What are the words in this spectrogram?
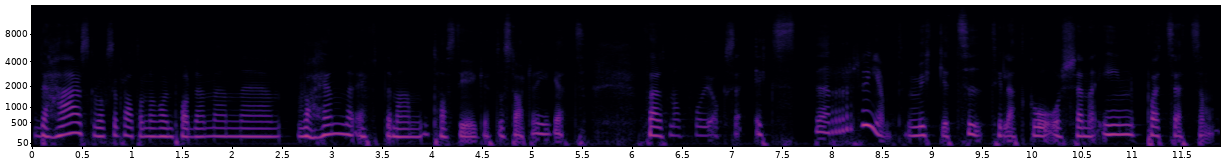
det här ska vi också prata om någon gång i podden, men ehm, vad händer efter man tar steget och startar eget? För att man får ju också extremt mycket tid till att gå och känna in på ett sätt som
